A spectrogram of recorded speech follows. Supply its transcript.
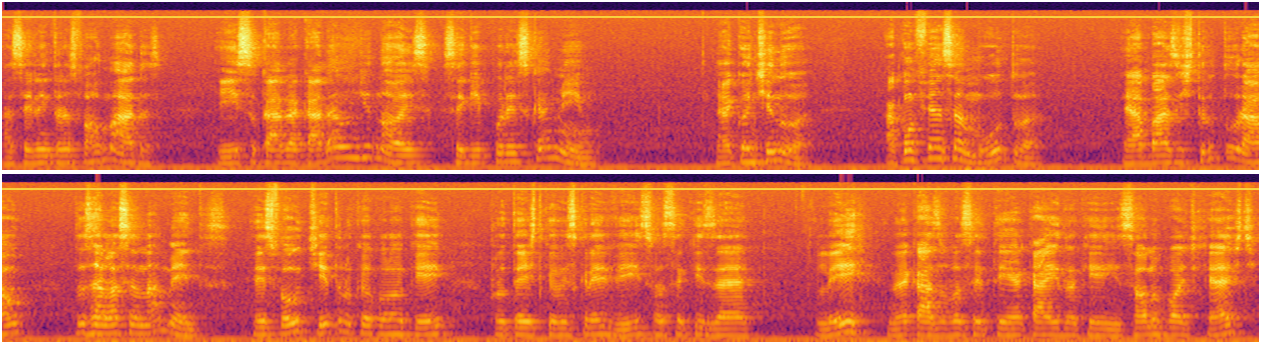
a serem transformadas. E isso cabe a cada um de nós seguir por esse caminho. Aí continua. A confiança mútua é a base estrutural dos relacionamentos. Esse foi o título que eu coloquei para o texto que eu escrevi. Se você quiser ler, né, caso você tenha caído aqui só no podcast,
